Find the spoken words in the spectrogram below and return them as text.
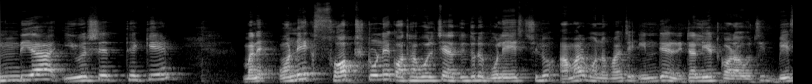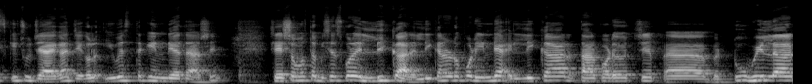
ইন্ডিয়া ইউএসএর থেকে মানে অনেক সফট টোনে কথা বলছে, এতদিন ধরে বলে এসেছিল। আমার মনে হয় যে ইন্ডিয়া রিটালিয়েট করা উচিত বেশ কিছু জায়গা, যেগুলো ইউএস থেকে ইন্ডিয়াতে আসে। সেই সমস্ত বিশেষ করে লিকার লিকারের ওপর ইন্ডিয়া লিকার তারপরে হচ্ছে টু হুইলার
